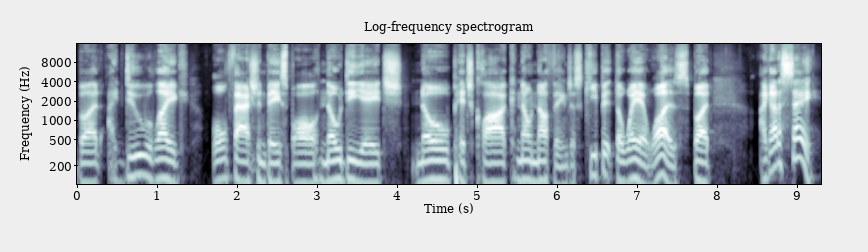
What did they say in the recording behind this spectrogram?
But I do like old fashioned baseball, no DH, no pitch clock, no nothing. Just keep it the way it was. But I got to say,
